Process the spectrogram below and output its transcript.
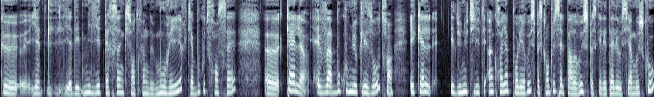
qu'il euh, y a, des milliers de personnes qui sont en train de mourir, qu'il y a beaucoup de Français, euh, qu'elle va beaucoup mieux que les autres et qu'elle est d'une utilité incroyable pour les Russes parce qu'en plus elle parle russe parce qu'elle est allée aussi à Moscou,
